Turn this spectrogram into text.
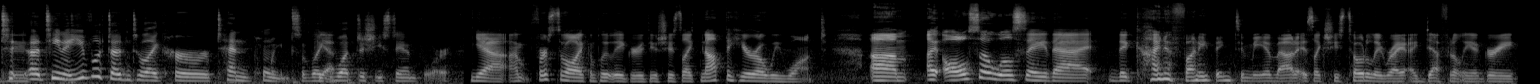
T- uh, Tina, you've looked into like her 10 points of like Yeah. what does she stand for? Yeah, um, first of all, I completely agree with you. She's like not the hero we want. Um, I also will say that the kind of funny thing to me about it is like she's totally right. I definitely agree.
